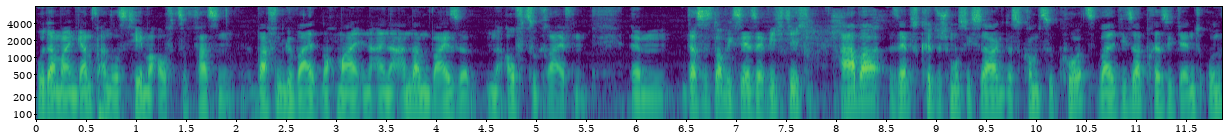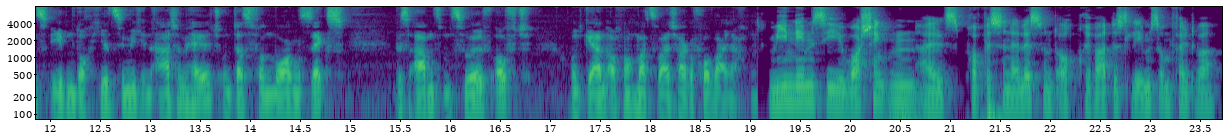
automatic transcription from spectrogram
Oder mal ein ganz anderes Thema aufzufassen, Waffengewalt nochmal in einer anderen Weise ne, aufzugreifen. Ähm, das ist, glaube ich, sehr, sehr wichtig. Aber selbstkritisch muss ich sagen, das kommt zu kurz, weil dieser Präsident uns eben doch hier ziemlich in Atem hält und das von morgens sechs bis abends um zwölf oft und gern auch noch mal zwei Tage vor Weihnachten. Wie nehmen Sie Washington als professionelles und auch privates Lebensumfeld wahr?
